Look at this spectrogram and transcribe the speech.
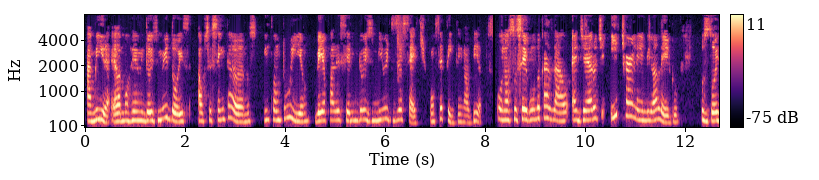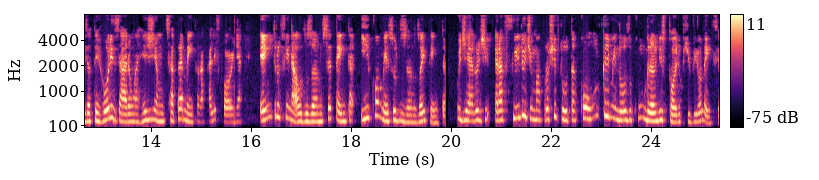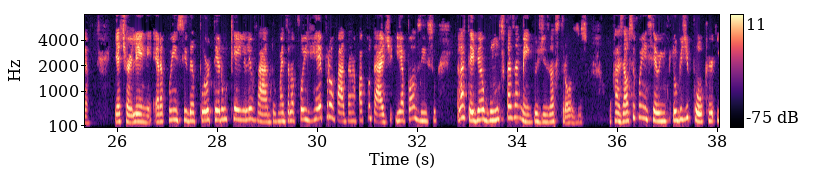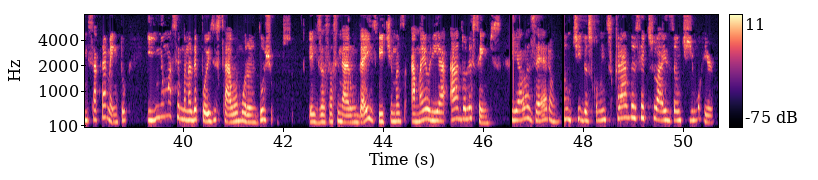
a Mira, ela morreu em 2002, aos 60 anos, enquanto o Ian veio a falecer em 2017, com 79 anos. O nosso segundo casal é Gerald e Charlene Galego. Os dois aterrorizaram a região de Sacramento, na Califórnia, entre o final dos anos 70 e começo dos anos 80. O Gerald era filho de uma prostituta com um criminoso com grande histórico de violência. E a Charlene era conhecida por ter um QI elevado, mas ela foi reprovada na faculdade e após isso ela teve alguns casamentos desastrosos. O casal se conheceu em um clube de pôquer em Sacramento e em uma semana depois estavam morando juntos. Eles assassinaram 10 vítimas, a maioria adolescentes, e elas eram mantidas como escravas sexuais antes de morrer.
